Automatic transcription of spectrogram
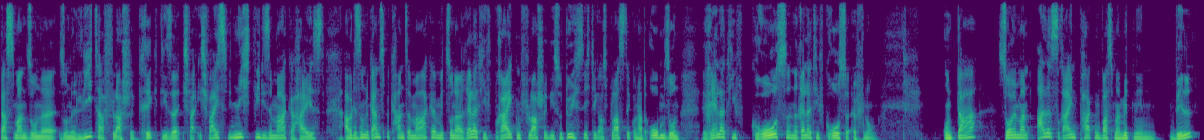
dass man so eine, so eine Literflasche kriegt. Diese, ich, ich weiß nicht, wie diese Marke heißt, aber das ist so eine ganz bekannte Marke mit so einer relativ breiten Flasche, die ist so durchsichtig aus Plastik und hat oben so ein relativ große, eine relativ große Öffnung. Und da soll man alles reinpacken, was man mitnehmen will.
